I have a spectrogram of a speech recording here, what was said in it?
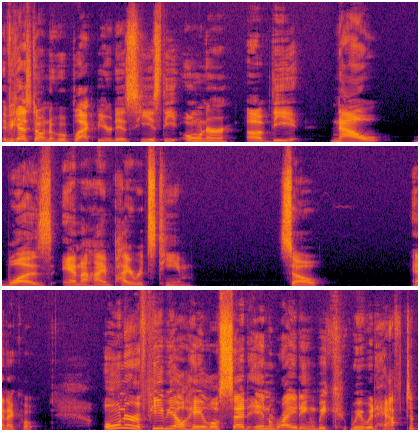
If you guys don't know who Blackbeard is, he is the owner of the now was Anaheim Pirates team. So, and I quote, owner of PBL Halo said in writing we we would have to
